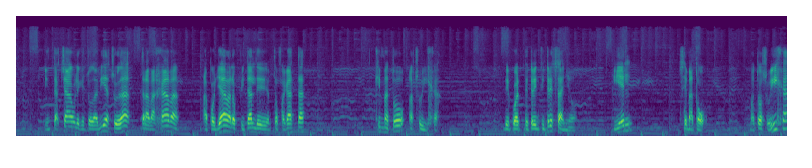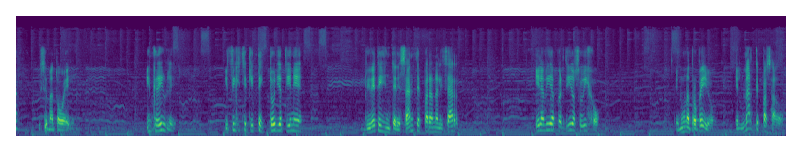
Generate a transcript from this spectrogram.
intachable que todavía a su edad trabajaba, apoyaba al hospital de Antofagasta, que mató a su hija de, de 33 años. Y él se mató. Mató a su hija y se mató él. Increíble. Y fíjese que esta historia tiene ribetes interesantes para analizar él había perdido a su hijo en un atropello el martes pasado.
